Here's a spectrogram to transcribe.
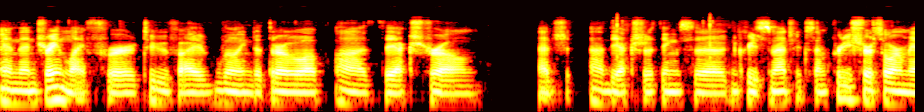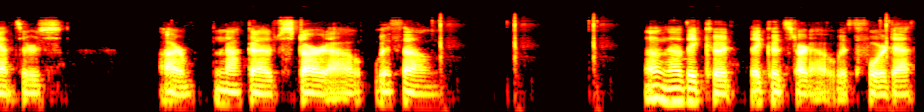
And then Drain Life for two if I'm willing to throw up uh, the extra um, edge, uh, the extra things to increase magic. So I'm pretty sure Sauromancers are not gonna start out with um Oh no, they could. They could start out with four death.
